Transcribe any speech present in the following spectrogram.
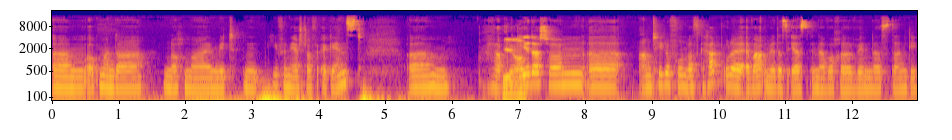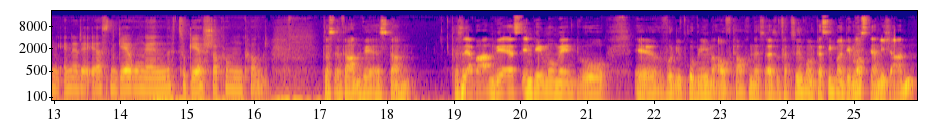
Ähm, ob man da nochmal mit Hefenährstoff ergänzt. Ähm, habt ja. ihr da schon äh, am Telefon was gehabt oder erwarten wir das erst in der Woche, wenn das dann gegen Ende der ersten Gärungen zu Gärstockungen kommt? Das erwarten wir erst dann. Das erwarten wir erst in dem Moment, wo, äh, wo die Probleme auftauchen. Das ist also Verzögerung. Das sieht man dem Most ja nicht an.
